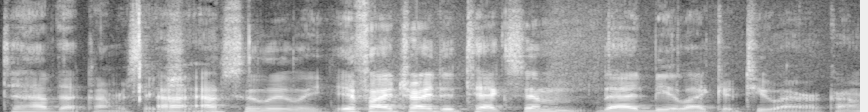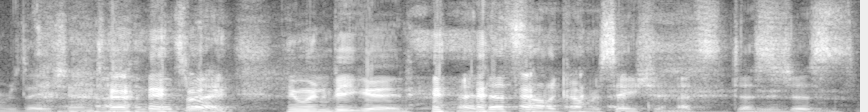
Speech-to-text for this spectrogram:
to have that conversation. uh, absolutely. If I tried to text him, that'd be like a two-hour conversation. That's right. It wouldn't be good. Right, that's not a conversation. That's that's just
